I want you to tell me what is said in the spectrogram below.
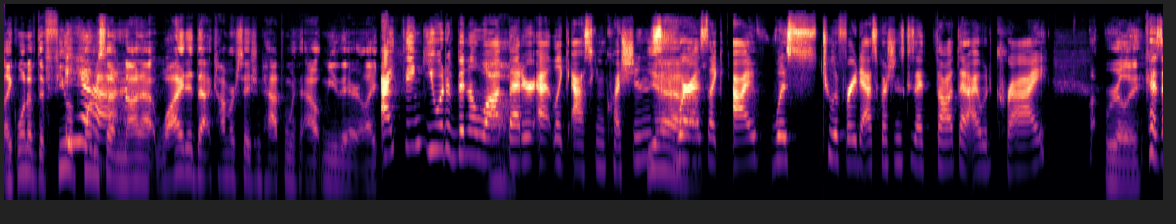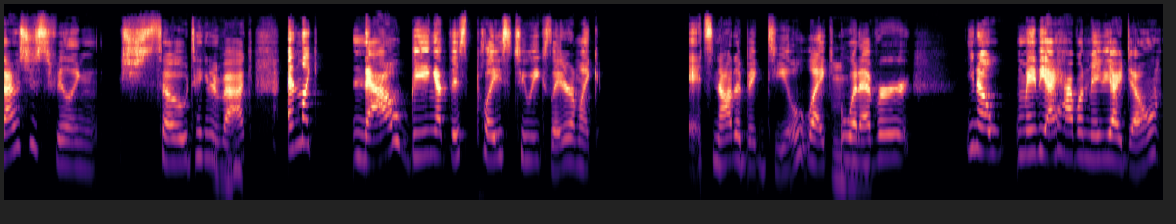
Like one of the few appointments that I'm not at. Why did that conversation happen without me there? Like I think you would have been a lot Ah. better at like asking questions. Yeah. Whereas like I was too afraid to ask questions because I thought that I would cry really? because I was just feeling so taken Mm-hmm. aback. And like now being at this place two weeks later, I'm like, it's not a big deal. Like Mhm. whatever, you know, maybe I have one, maybe I don't.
